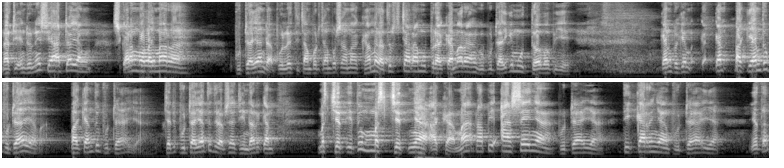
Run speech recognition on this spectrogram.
Nah di Indonesia ada yang sekarang mulai marah. Budaya ndak boleh dicampur-campur sama agama lah. Terus caramu beragama orang budaya ini mudah apa piye Kan bagaimana kan pakaian itu budaya, Pak. Pakaian itu budaya. Jadi budaya itu tidak bisa dihindarkan. Masjid itu masjidnya agama tapi AC-nya budaya, tikarnya budaya. Ya toh?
